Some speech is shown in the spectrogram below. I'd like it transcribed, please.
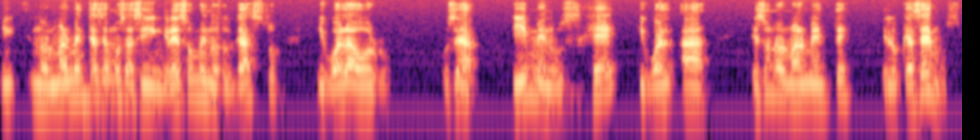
y normalmente hacemos así, ingreso menos gasto igual a ahorro. O sea, I menos G igual a. Eso normalmente es lo que hacemos.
